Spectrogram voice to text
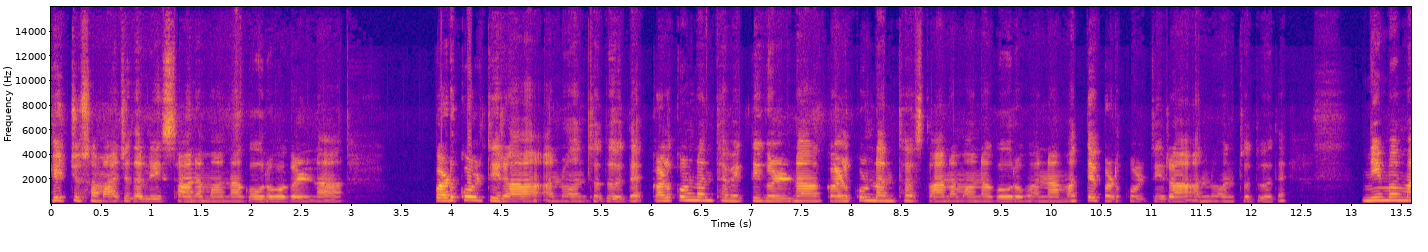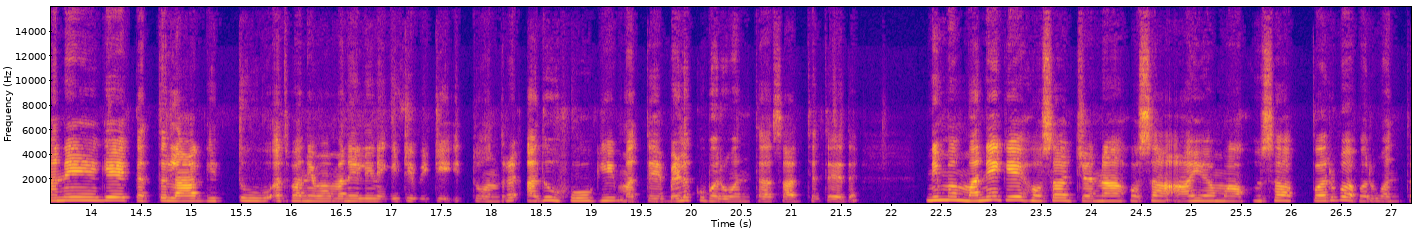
ಹೆಚ್ಚು ಸಮಾಜದಲ್ಲಿ ಸ್ಥಾನಮಾನ ಗೌರವಗಳನ್ನ ಪಡ್ಕೊಳ್ತೀರಾ ಅನ್ನುವಂಥದ್ದು ಇದೆ. ಕಳ್ಕೊಂಡಂಥ ವ್ಯಕ್ತಿಗಳನ್ನ ಕಳ್ಕೊಂಡಂಥ ಸ್ಥಾನಮಾನ ಗೌರವನ ಮತ್ತೆ ಪಡ್ಕೊಳ್ತೀರಾ ಅನ್ನುವಂಥದ್ದು ಇದೆ. ನಿಮ್ಮ ಮನೆಗೆ ಕತ್ತಲಾಗಿತ್ತು ಅಥವಾ ನಿಮ್ಮ ಮನೆಯಲ್ಲಿ ನೆಗೆಟಿವಿಟಿ ಇತ್ತು ಅಂದ್ರೆ ಅದು ಹೋಗಿ ಮತ್ತೆ ಬೆಳಕು ಬರುವಂತ ಸಾಧ್ಯತೆ ಇದೆ. ನಿಮ್ಮ ಮನೆಗೆ ಹೊಸ ಜನ, ಹೊಸ ಆಯಾಮ, ಹೊಸ ಪರ್ವ ಬರುವಂತ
